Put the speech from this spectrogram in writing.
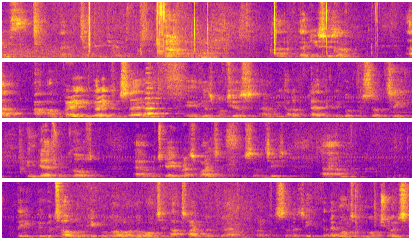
Thank you, Bruce. Thank, thank you, Chair. Uh, thank you, Suzanne. Uh, I'm very, very concerned in as much as um, we had a perfectly good facility in Girtrell Court, uh, which gave respite facilities. Um, the, we were told that people no longer wanted that type of, uh, of facility, that they wanted more choice.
